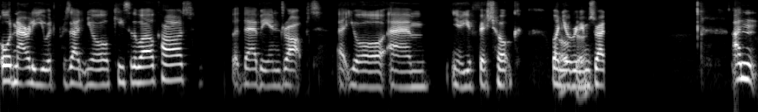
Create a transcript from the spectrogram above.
ordinarily you would present your key to the world card, but they're being dropped at your um, you know your fish hook when your room's ready. And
